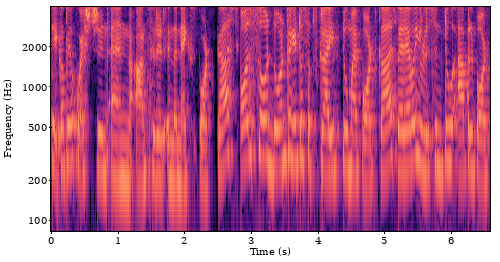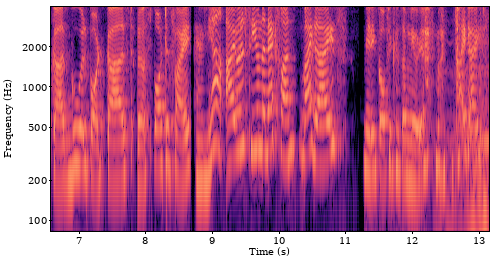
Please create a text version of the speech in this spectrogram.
take up your question and answer it in the next podcast also don't forget to subscribe to my podcast wherever you listen to Apple podcast Google podcast Spotify And yeah, I will see you in the next one. Bye, guys. मेरी कॉफ़ी ख़त्म नहीं हुई है बट बाय गाइस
